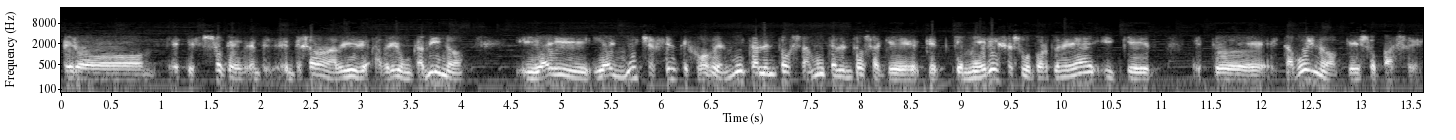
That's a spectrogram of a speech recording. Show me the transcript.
pero eso que empezaron a abrir, abrir un camino. Y hay, y hay mucha gente joven, muy talentosa, muy talentosa que, que, que merece su oportunidad y que este, está bueno que eso pase,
